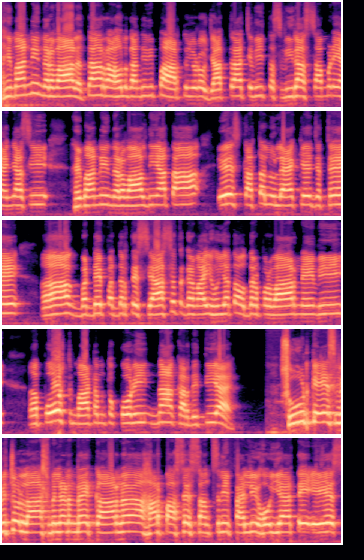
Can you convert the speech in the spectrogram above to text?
ਹਿਮਾਨੀ ਨਰਵਾਲ, ਤਾਂ ਰਾਹੁਲ ਗਾਂਧੀ ਦੀ ਭਾਰਤ ਜੋੜੋ ਯਾਤਰਾ 'ਚ ਵੀ ਤਸਵੀਰਾਂ ਸਾਹਮਣੇ ਆਈਆਂ ਸੀ ਹਿਮਾਨੀ ਨਰਵਾਲ ਦੀਆਂ, ਤਾਂ ਇਸ ਕਤਲ ਨੂੰ ਲੈ ਕੇ ਜਿੱਥੇ ਵੱਡੇ ਪੱਧਰ ਤੇ ਸਿਆਸਤ ਗਰਮਾਈ ਹੋਈ ਹੈ ਤਾਂ ਉਧਰ ਪਰਿਵਾਰ ਨੇ ਵੀ ਪੋਸਟਮਾਰਟਮ ਤੋਂ ਕੋਰੀ ਨਾ ਕਰ ਦਿੱਤੀ ਹੈ ਸੂਟਕੇਸ ਵਿੱਚੋਂ ਲਾਸ਼ ਮਿਲਣ ਦੇ ਕਾਰਨ ਹਰ ਪਾਸੇ ਸਨਸਨੀ ਫੈਲੀ ਹੋਈ ਹੈ ਤੇ ਇਸ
